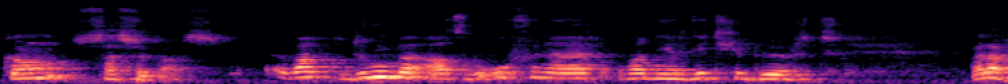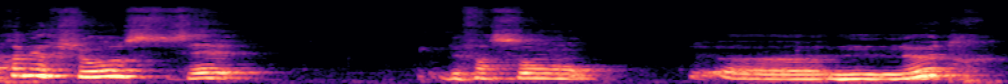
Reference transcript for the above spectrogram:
quand ça se passe Wat doen we als beoefenaar wanneer dit gebeurt? Ben, La première chose, c'est de façon euh, neutre,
